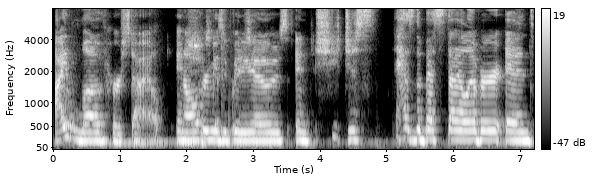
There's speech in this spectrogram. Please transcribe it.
I love her style in all of her music great style. videos and she just has the best style ever and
